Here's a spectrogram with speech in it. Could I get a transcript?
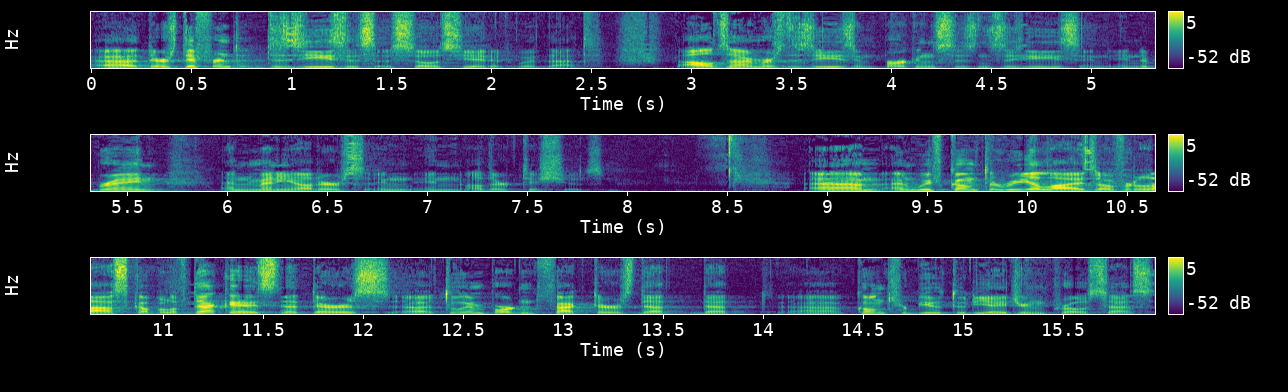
uh, there's different diseases associated with that. Alzheimer's disease and Parkinson's disease in, in the brain, and many others in, in other tissues. Um, and we've come to realize over the last couple of decades that there's uh, two important factors that, that uh, contribute to the aging process.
